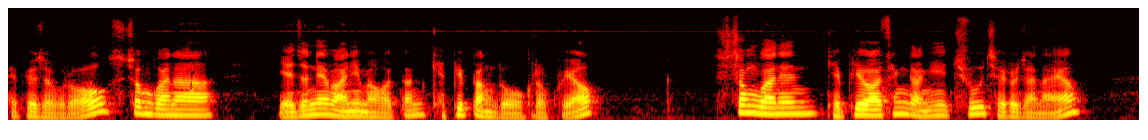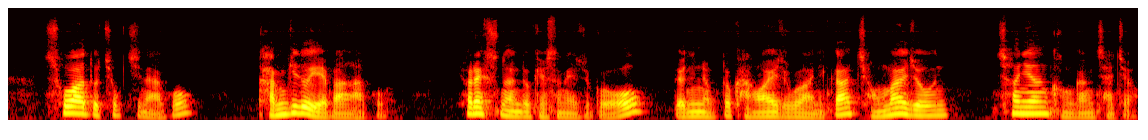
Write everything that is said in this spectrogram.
대표적으로 수정과나 예전에 많이 먹었던 계피빵도 그렇고요. 수정과는 계피와 생강이 주 재료잖아요. 소화도 촉진하고 감기도 예방하고 혈액순환도 개선해주고 면역력도 강화해주고 하니까 정말 좋은 천연 건강차죠.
